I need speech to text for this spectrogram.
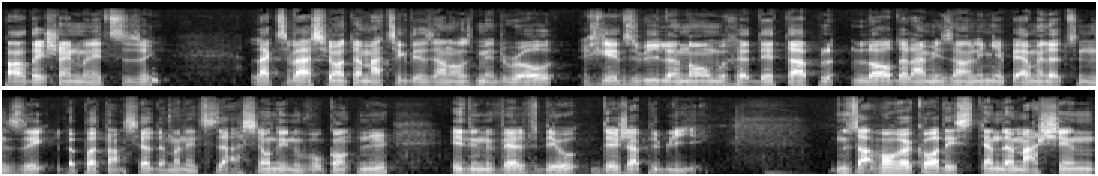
par des chaînes monétisées. L'activation automatique des annonces mid-roll réduit le nombre d'étapes lors de la mise en ligne et permet d'optimiser le potentiel de monétisation des nouveaux contenus et des nouvelles vidéos déjà publiées. Nous avons recours à des systèmes de machine,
